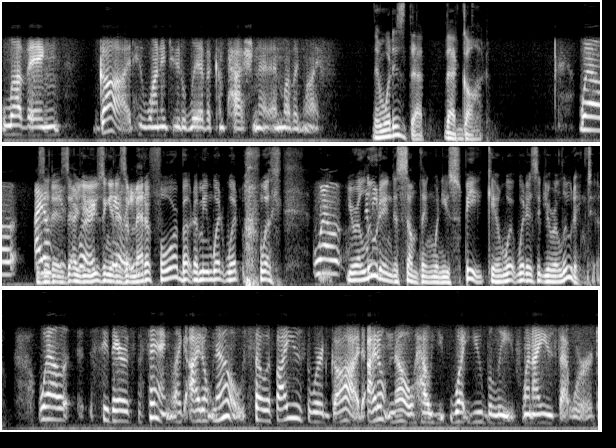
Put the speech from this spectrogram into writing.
loving God who wanted you to live a compassionate and loving life. And what is that that God? Well, I don't it, use are you word, using it really. as a metaphor? But I mean, what what what? Well, you're I mean- alluding to something when you speak, and what what is it you're alluding to? Well, see, there's the thing. Like, I don't know. So if I use the word God, I don't know how you, what you believe when I use that word.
